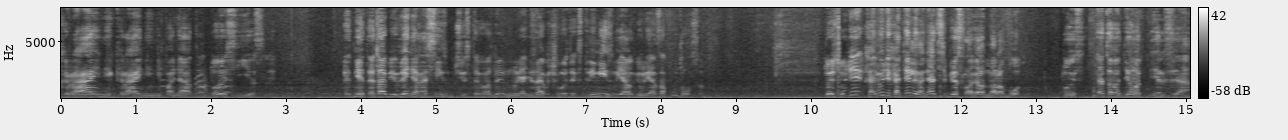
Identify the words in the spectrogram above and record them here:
крайне-крайне непонятно. То есть, если... Э, нет, это объявление расизм чистой воды, но я не знаю, почему это экстремизм, я говорю, я запутался. То есть люди, люди хотели нанять себе славян на работу. То есть этого делать нельзя.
